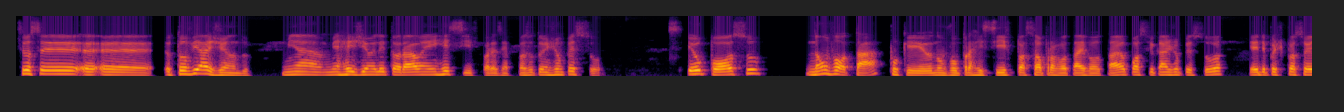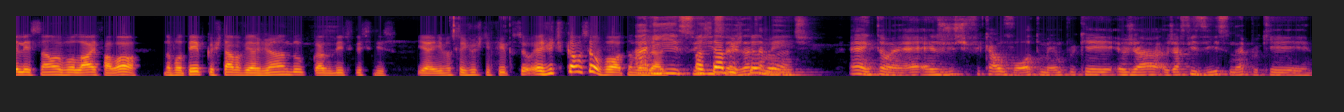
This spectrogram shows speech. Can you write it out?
se você. É, é, eu estou viajando, minha, minha região eleitoral é em Recife, por exemplo, mas eu estou em João Pessoa. Eu posso não votar, porque eu não vou para Recife só para votar e voltar, eu posso ficar em João Pessoa, e aí depois que passou a eleição eu vou lá e falo, ó, oh, não votei porque eu estava viajando por causa disso, disso, disso. E aí você justifica o seu. É justificar o seu voto, na ah, verdade. Ah, isso, Mas isso, exatamente. É, então, é, é, justificar o voto mesmo, porque eu já, eu já fiz isso, né? Porque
